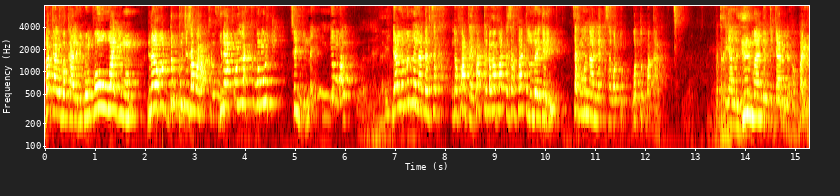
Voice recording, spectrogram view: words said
bàkkaaru bokkaale bi moom foofu waaj yi moom dinaa ko dëpp ci safara dinaa ko lakk ba mu sëñ bi nañ yombal. Yàlla mën na laa def sax nga fàtte fàtte ba nga fàtte sax fàtte lu lay jëriñ sax mën naa nekk sa wattu wattu bàkkaar parce que yàlla yërmande ci jaam yi dafa bari.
